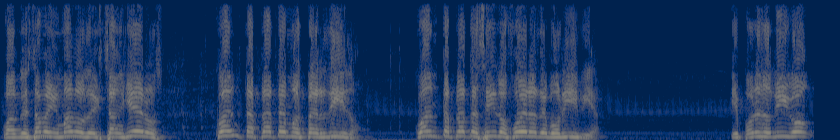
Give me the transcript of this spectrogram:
cuando estaban en manos de extranjeros, ¿cuánta plata hemos perdido? ¿Cuánta plata se ha ido fuera de Bolivia? Y por eso digo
